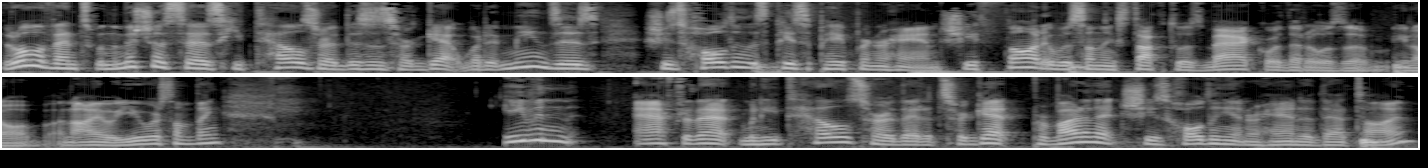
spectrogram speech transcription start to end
at all events, when the Mishnah says he tells her this is her get, what it means is she's holding this piece of paper in her hand. She thought it was something stuck to his back or that it was a you know an IOU or something. Even after that, when he tells her that it's her get, provided that she's holding it in her hand at that time,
